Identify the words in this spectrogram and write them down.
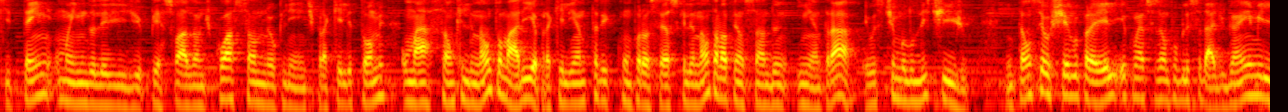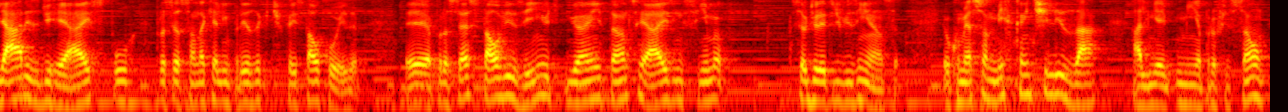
que tem uma índole de persuasão, de coação do meu cliente para que ele tome uma ação que ele não tomaria, para que ele entre com um processo que ele não estava pensando em entrar, eu estimulo litígio. Então, se eu chego para ele e começo a fazer uma publicidade, ganhe milhares de reais por processando aquela empresa que te fez tal coisa. É, processe tal vizinho ganhe tantos reais em cima do seu direito de vizinhança. Eu começo a mercantilizar a minha profissão,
